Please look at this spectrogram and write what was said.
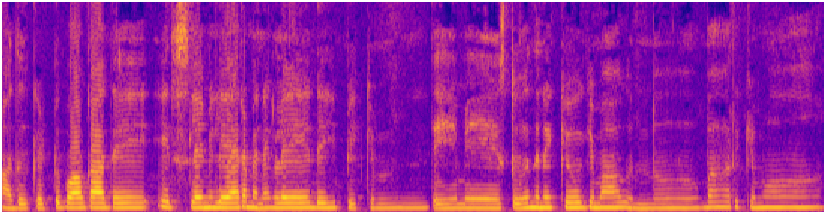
അത് കെട്ടുപോകാതെ എരുസലേമിലെ അരമനകളെ ദഹിപ്പിക്കും. ദൈവമേ സ്തുതി നിനക്ക് യോഗ്യമാകുന്നു. ബാറിക്കുമോ?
